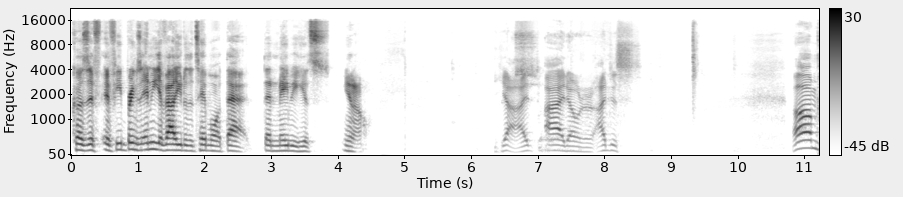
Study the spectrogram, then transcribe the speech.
Because if if he brings any value to the table at that, then maybe it's you know. Yeah, I I don't know. I just um,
